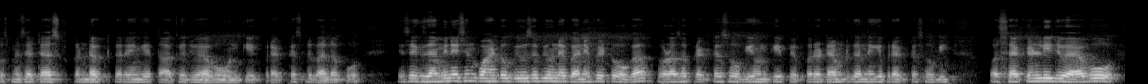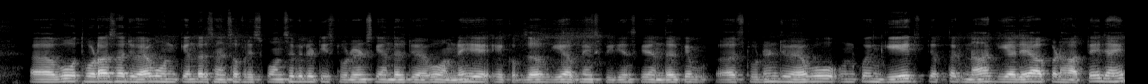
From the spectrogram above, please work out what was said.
उसमें से टेस्ट कंडक्ट करेंगे ताकि जो है वो उनकी एक प्रैक्टिस डेवलप हो। इस एग्जामिनेशन पॉइंट ऑफ़ व्यू से भी उन्हें बेनिफिट होगा थोड़ा सा प्रैक्टिस होगी, उनकी पेपर अटैम्प्ट करने की प्रैक्टिस होगी और सेकेंडली जो है वो वो थोड़ा सा जो है वो उनके अंदर सेंस ऑफ़ रिस्पॉन्सिबिलिटी स्टूडेंट्स के अंदर जो है वो हमने ये एक ऑब्ज़र्व किया अपने एक्सपीरियंस के अंदर के स्टूडेंट जो है वो उनको इंगेज जब तक ना किया जाए, आप पढ़ाते जाएँ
